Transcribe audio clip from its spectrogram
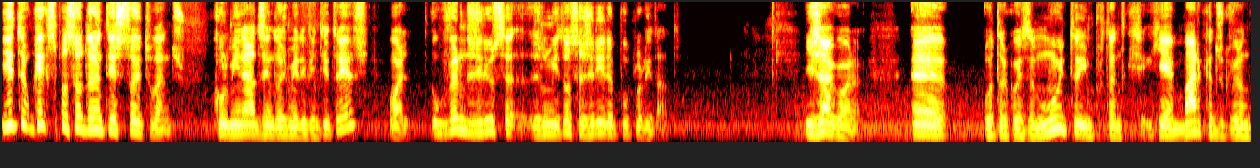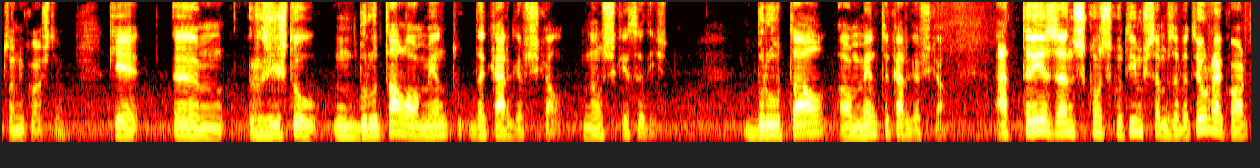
e então, o que é que se passou durante estes oito anos? culminados em 2023, olha, o governo limitou-se a gerir a popularidade. E já agora, uh, outra coisa muito importante que, que, é a marca dos governos de António Costa, que é um, registrou um brutal aumento da carga fiscal. Não se esqueça disto. Brutal aumento da carga fiscal. Há três anos consecutivos estamos a bater o recorde.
